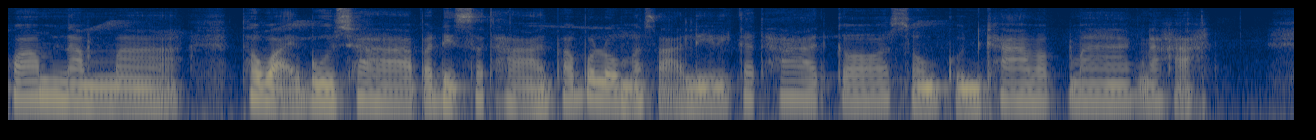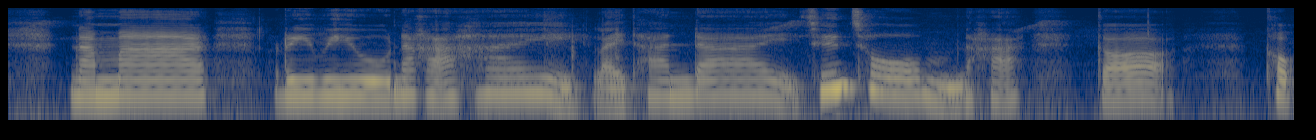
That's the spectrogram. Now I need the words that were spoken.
คว่ำนำมาถวายบูชาประดิษฐาน พระบรมสารีริกธาตุก็ทรงคุณค่ามากๆนะคะนำมารีวิวนะคะให้หลายท่านได้ชื่นชมนะคะ ก็ขอบ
